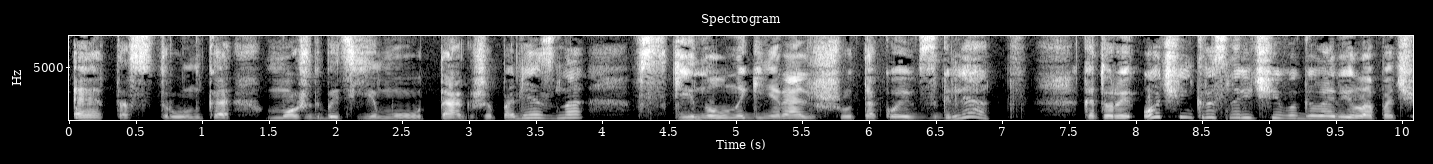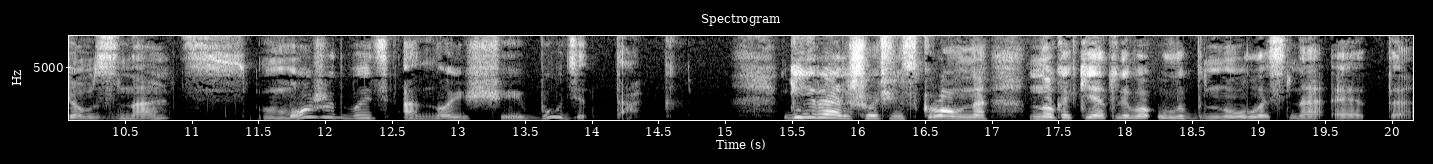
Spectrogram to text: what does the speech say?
эта струнка может быть ему также полезна, вскинул на генеральшу такой взгляд, который очень красноречиво говорил о почем знать, может быть, оно еще и будет так. Генеральша очень скромно, но кокетливо улыбнулась на это.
